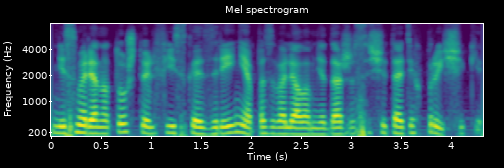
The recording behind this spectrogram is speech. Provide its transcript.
Несмотря на то, что эльфийское зрение позволяло мне даже сосчитать их прыщики.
